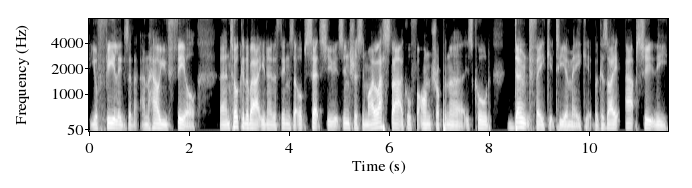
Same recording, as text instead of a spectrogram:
your feelings and, and how you feel. And talking about, you know, the things that upsets you, it's interesting. My last article for Entrepreneur is called don't fake it till you make it because I absolutely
